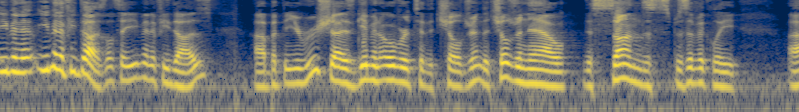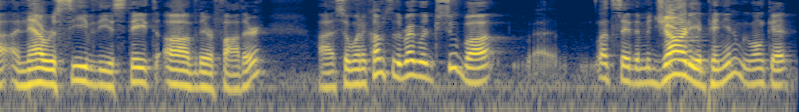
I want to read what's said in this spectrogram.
even even if he does, let's say even if he does, uh, but the Yerusha is given over to the children. The children now, the sons specifically, uh, now receive the estate of their father. So when it comes to the regular ksuba, let's say the majority opinion, we won't get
